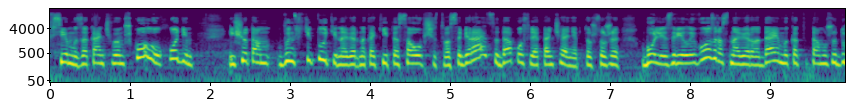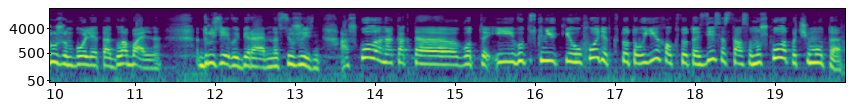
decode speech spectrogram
все мы заканчиваем школу, уходим, еще там в институте, наверное, какие-то сообщества собираются, да, после окончания, потому что уже более зрелый возраст, наверное, да, и мы как-то там уже дружим более так глобально, друзей выбираем на всю жизнь. А школа, она как-то вот, и выпускники уходят, кто-то уехал, кто-то здесь остался, но школа почему-то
